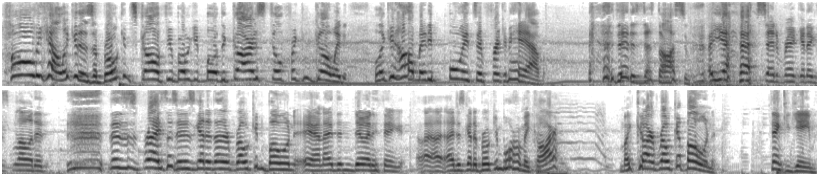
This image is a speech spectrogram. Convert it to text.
Holy hell, look at this, a broken skull, a few broken bones, the car is still freaking going! Look at how many points I freaking have! that is just awesome. Yes, it freaking exploded. This is priceless. I just got another broken bone and I didn't do anything. I, I just got a broken bone on my car? My car broke a bone. Thank you, game.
